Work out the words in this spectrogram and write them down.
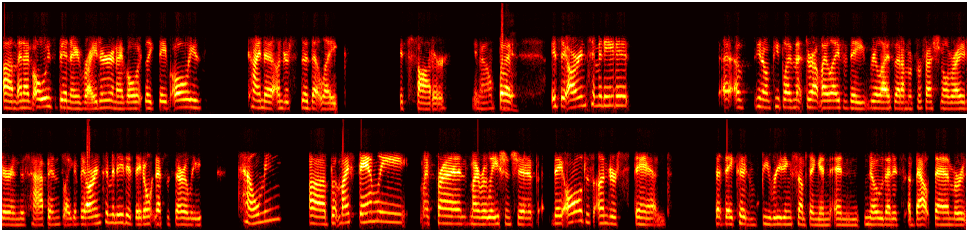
um, and I've always been a writer and I've always, like, they've always kind of understood that, like, it's fodder, you know, but Mhm. if they are intimidated, of you know people I've met throughout my life, if they realize that I'm a professional writer and this happens, like if they are intimidated, they don't necessarily tell me. Uh, but my family, my friends, my relationship, they all just understand that they could be reading something and and know that it's about them or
